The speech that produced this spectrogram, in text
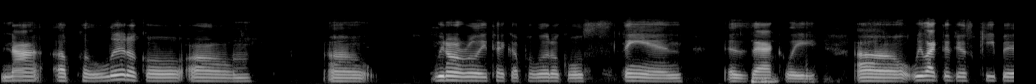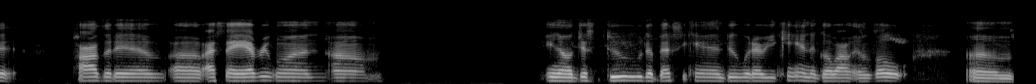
not a political. Um, uh, we don't really take a political stand exactly. Mm-hmm. Uh, we like to just keep it positive. Uh, I say everyone um, you know, just do the best you can, do whatever you can to go out and vote. Um,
